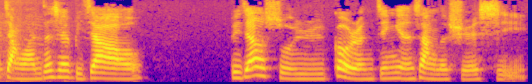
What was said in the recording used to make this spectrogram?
讲完这些比较比较属于个人经验上的学习，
